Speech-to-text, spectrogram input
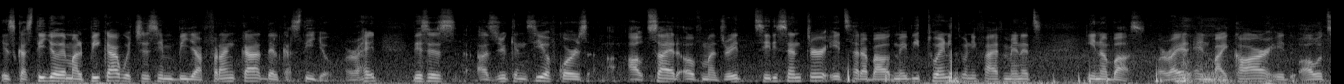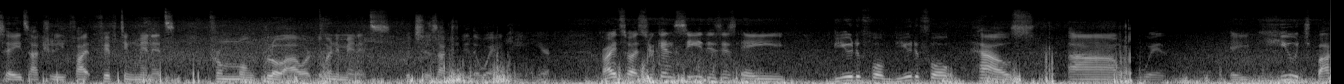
It's Castillo de Malpica which is in Villafranca del Castillo, alright? This is, as you can see of course, outside of Madrid city center. It's at about maybe 20-25 minutes in a bus, alright? And by car, it, I would say it's actually five, 15 minutes from Moncloa or 20 minutes, which is actually the way right? So as you can see this is a beautiful beautiful house uh, with a huge back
